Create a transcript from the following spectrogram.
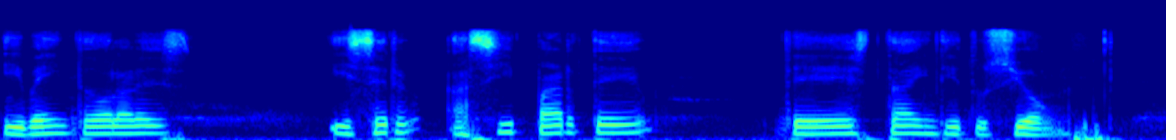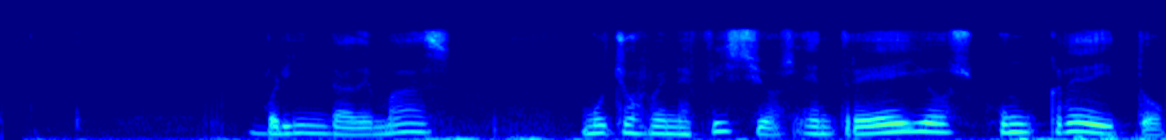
y 20 dólares y ser así parte de esta institución. Brinda además muchos beneficios, entre ellos un crédito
